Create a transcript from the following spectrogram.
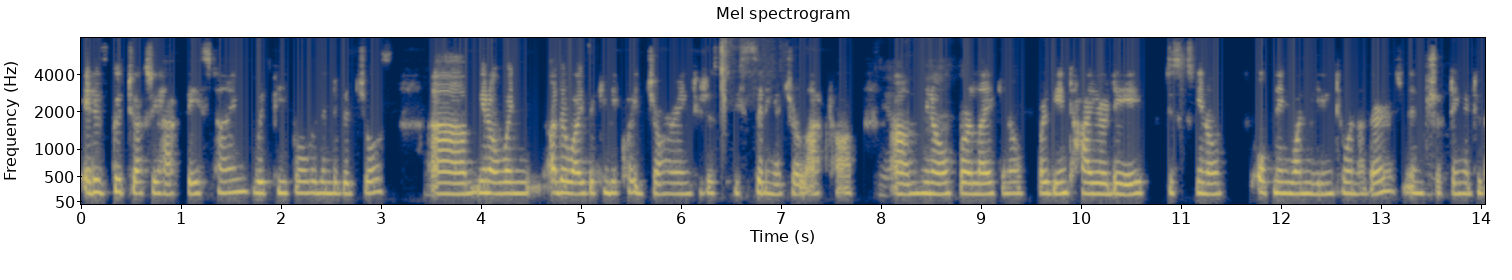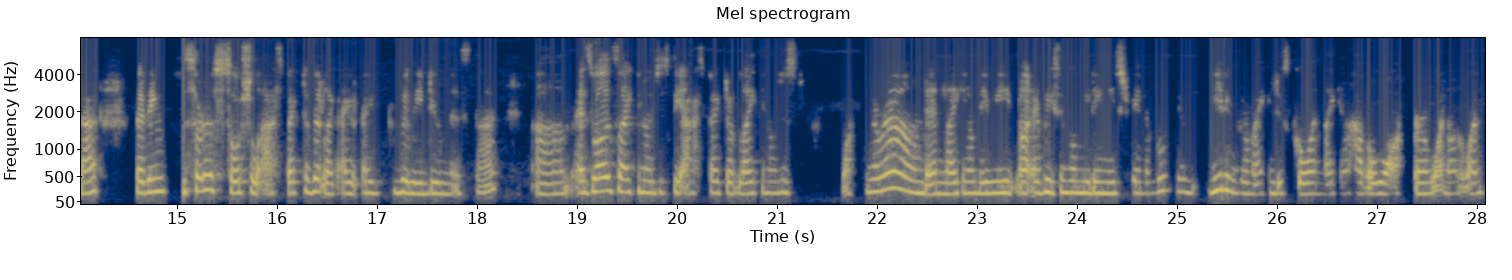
it is good to actually have face time with people with individuals. Um, you know when otherwise it can be quite jarring to just be sitting at your laptop yeah. um, you know for like you know for the entire day just you know opening one meeting to another and shifting into that. So i think the sort of social aspect of it like i, I really do miss that. Um, as well as like you know just the aspect of like you know just walking around and like you know maybe not every single meeting needs to be in the movie, meeting room. I can just go and like you know have a walk or a one-on-one.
